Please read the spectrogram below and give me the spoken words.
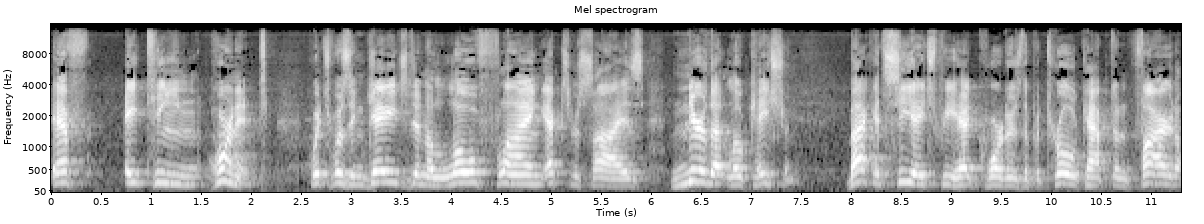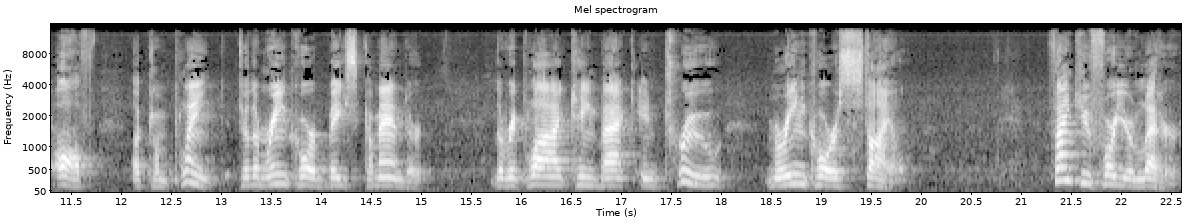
F 18 Hornet which was engaged in a low flying exercise near that location. Back at CHP headquarters, the patrol captain fired off a complaint to the Marine Corps base commander. The reply came back in true Marine Corps style. Thank you for your letter.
